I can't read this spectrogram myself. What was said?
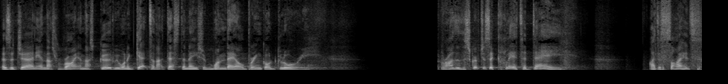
as a journey, and that's right and that's good. We want to get to that destination. One day I'll bring God glory. But rather, the scriptures are clear. Today, I decide that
